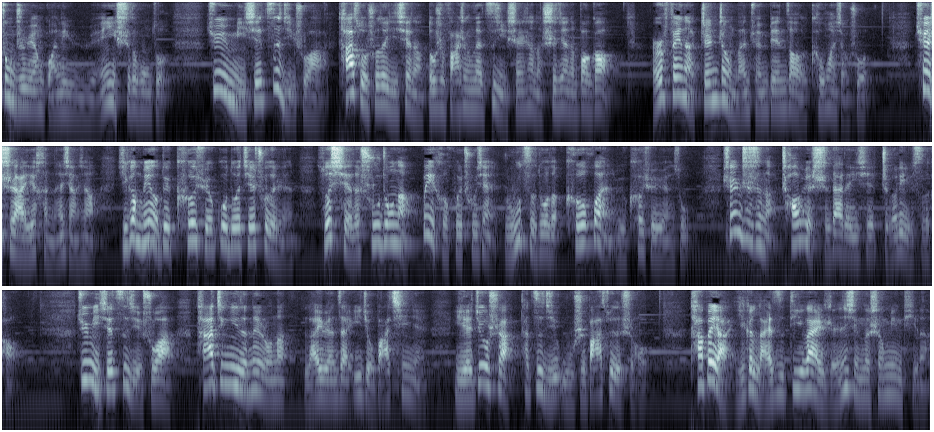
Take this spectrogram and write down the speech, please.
种植园管理与园艺师的工作。据米歇自己说啊，他所说的一切呢，都是发生在自己身上的事件的报告，而非呢真正完全编造的科幻小说。确实啊，也很难想象一个没有对科学过多接触的人所写的书中呢，为何会出现如此多的科幻与科学元素，甚至是呢超越时代的一些哲理与思考。据米歇自己说啊，他经历的内容呢，来源在一九八七年，也就是啊他自己五十八岁的时候，他被啊一个来自地外人形的生命体呢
